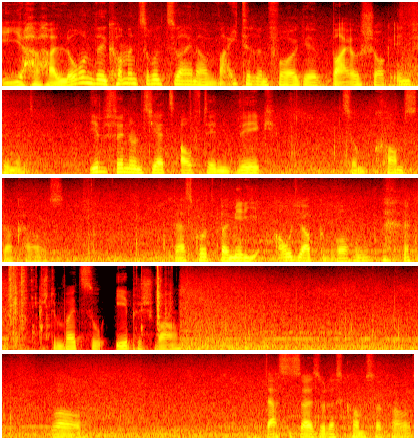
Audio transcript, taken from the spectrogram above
Ja, hallo und willkommen zurück zu einer weiteren Folge Bioshock Infinite. Wir befinden uns jetzt auf dem Weg zum Comstock Haus. Da ist kurz bei mir die Audio abgebrochen. Bestimmt, weil es so episch war. Wow. Das ist also das Comstock Haus.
